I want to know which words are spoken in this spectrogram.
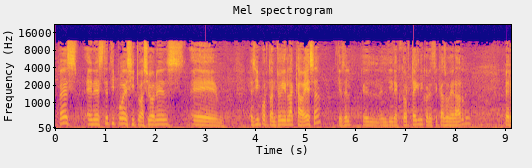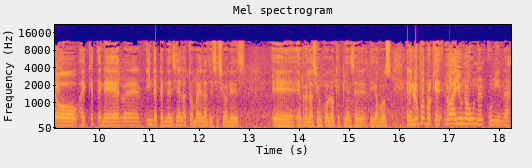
Entonces, en este tipo de situaciones eh, es importante oír la cabeza, que es el, el- el director técnico, en este caso Gerardo, pero hay que tener eh, independencia en la toma de las decisiones eh, en relación con lo que piense, digamos, el grupo, porque no hay una, una- una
